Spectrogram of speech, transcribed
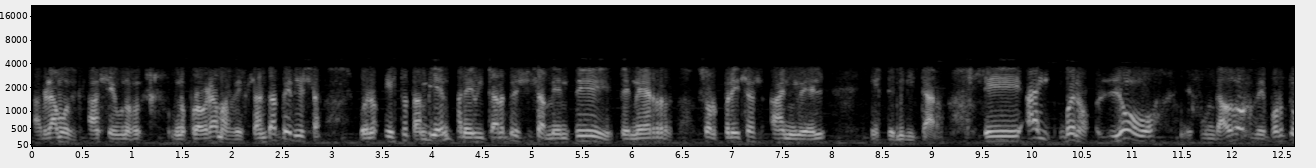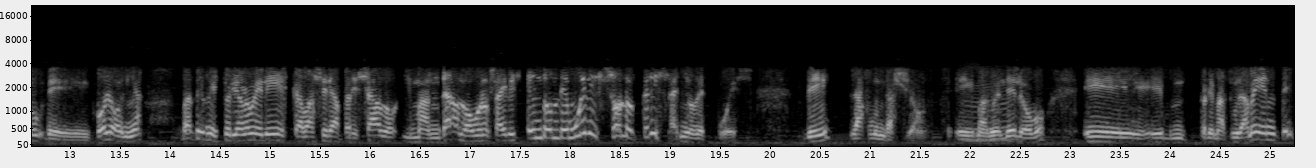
hablamos hace unos, unos programas de Santa Teresa, bueno, esto también para evitar precisamente tener sorpresas a nivel este militar. Eh, hay, bueno, Lobo, el fundador de, Portu de Colonia, va a tener una historia novelesca, va a ser apresado y mandado a Buenos Aires, en donde muere solo tres años después de la fundación, eh, Manuel de Lobo, eh, prematuramente,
